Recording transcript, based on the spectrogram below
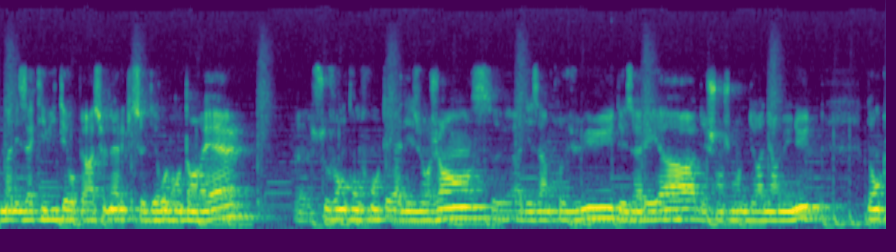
on a des activités opérationnelles qui se déroulent en temps réel, souvent confrontées à des urgences, à des imprévus, des aléas, des changements de dernière minute. Donc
